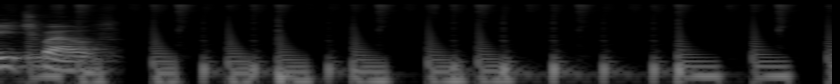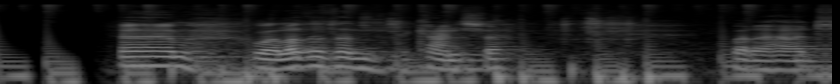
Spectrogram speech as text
B12. Um, well, other than the cancer, but I had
